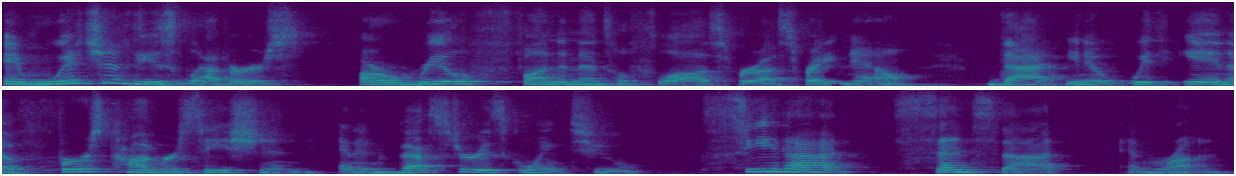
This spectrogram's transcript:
And which of these levers are real fundamental flaws for us right now that you know within a first conversation an investor is going to see that sense that and run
